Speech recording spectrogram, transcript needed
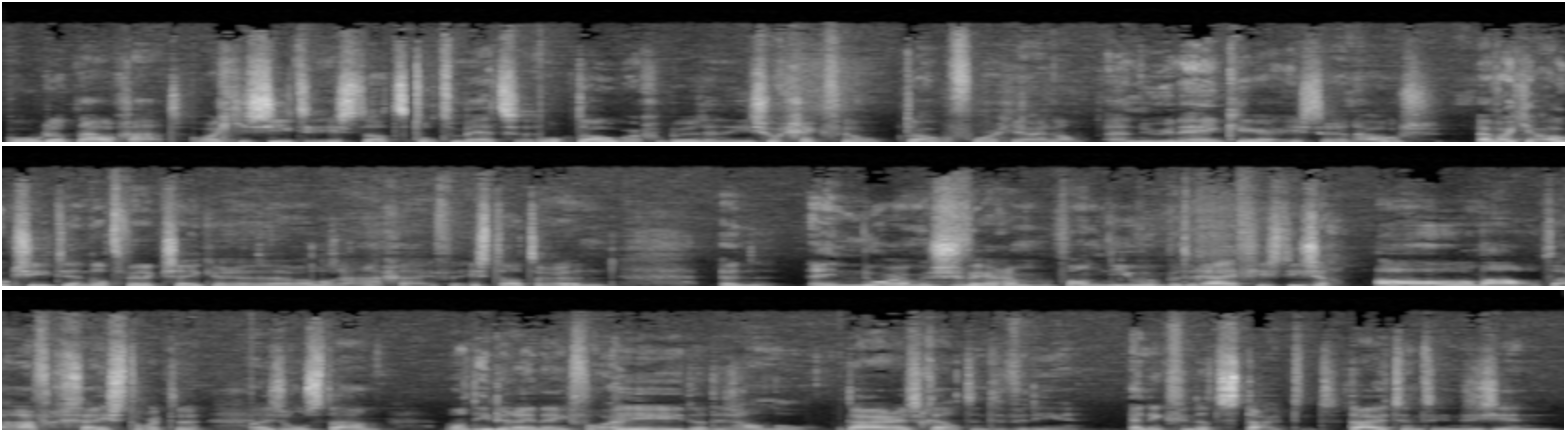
hoe dat nou gaat. Wat je ziet is dat tot en met oktober gebeurde er niet zo gek veel. Oktober vorig jaar dan. En nu in één keer is er een hoos. En wat je ook ziet, en dat wil ik zeker eh, wel eens aangeven, is dat er een, een enorme zwerm van nieuwe bedrijfjes die zich allemaal op de AVG storten, is ontstaan. Want iedereen denkt van, hé, hey, dat is handel. Daar is geld in te verdienen. En ik vind dat stuitend. Stuitend in de zin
